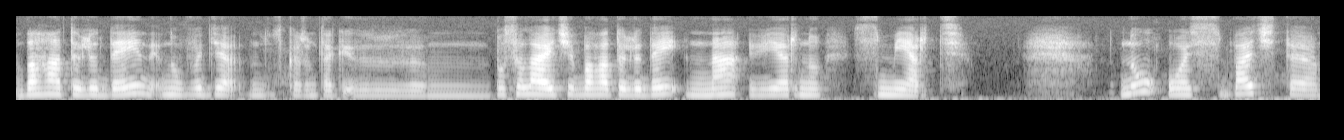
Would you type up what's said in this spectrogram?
багато людей, ну, ведя, ну, скажімо так, е, посилаючи багато людей на вірну смерть. Ну, ось, бачите.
